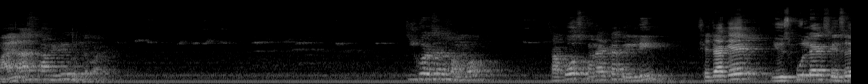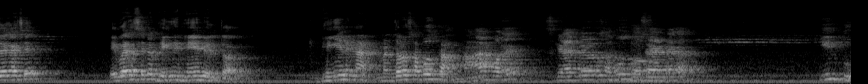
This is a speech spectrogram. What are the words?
মাইনাস কোয়ান্টিটি হতে পারে। কি করে সেটা সম্ভব? সাপোজ কোনো একটা বিল্ডিং সেটাকে ইউজফুল লাইফ শেষ হয়ে গেছে, এবারে সেটা ভেঙে ভেঙে ফেলতে হবে। ভেঙে মানে ধরো সাপোজ ভাঙার পরে স্ক্র্যাপ সাপোজ দশ হাজার টাকা। কিন্তু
